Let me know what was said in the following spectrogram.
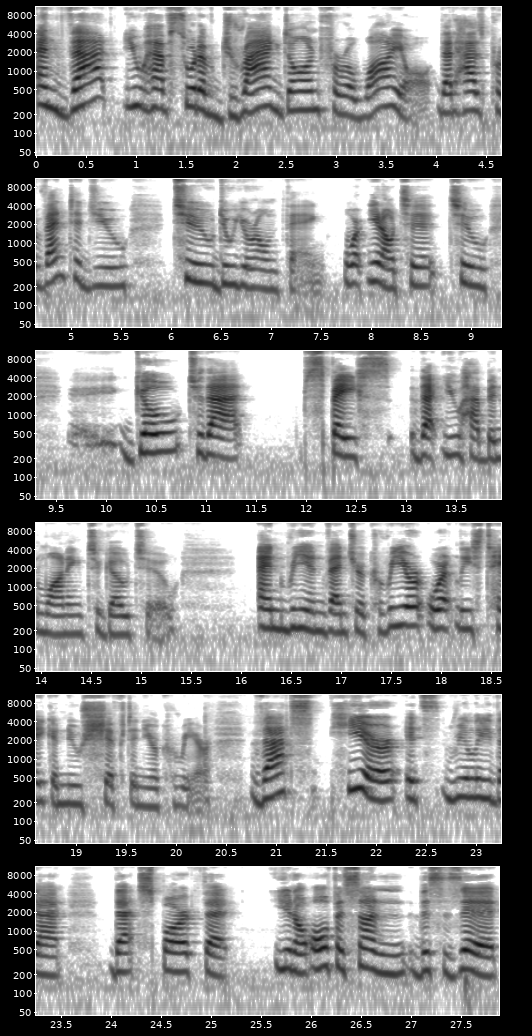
and that you have sort of dragged on for a while that has prevented you to do your own thing or you know to to eh, go to that space that you have been wanting to go to and reinvent your career or at least take a new shift in your career. That's here, it's really that that spark that, you know, all of a sudden this is it.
